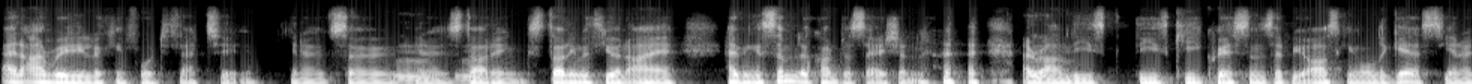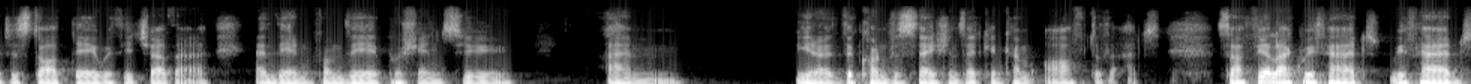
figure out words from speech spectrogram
and i'm really looking forward to that too you know so mm-hmm. you know mm-hmm. starting starting with you and i having a similar conversation around mm-hmm. these these key questions that we're asking all the guests you know to start there with each other and then from there push into um you know the conversations that can come after that so i feel like we've had we've had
